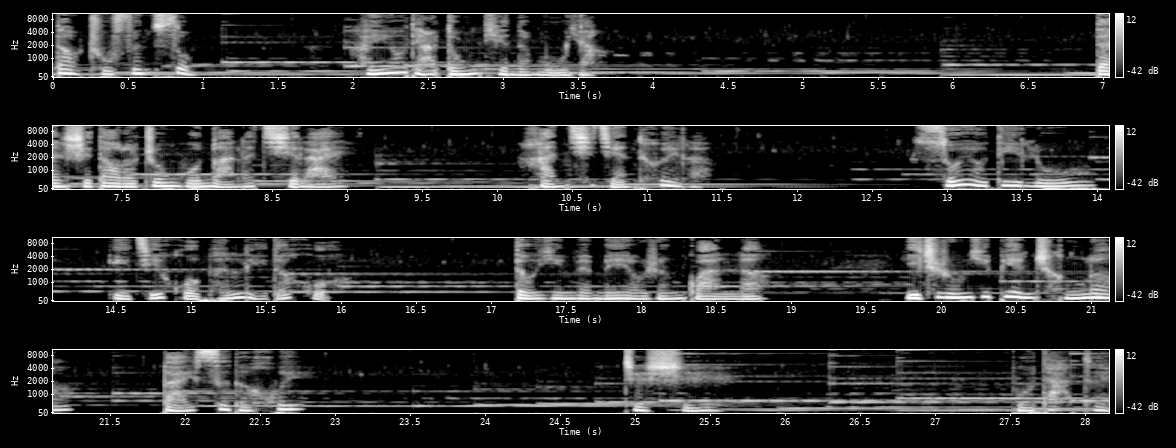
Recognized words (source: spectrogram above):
到处分送，很有点冬天的模样。但是到了中午暖了起来，寒气减退了，所有地炉以及火盆里的火，都因为没有人管了，以致容易变成了白色的灰。这是不大对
